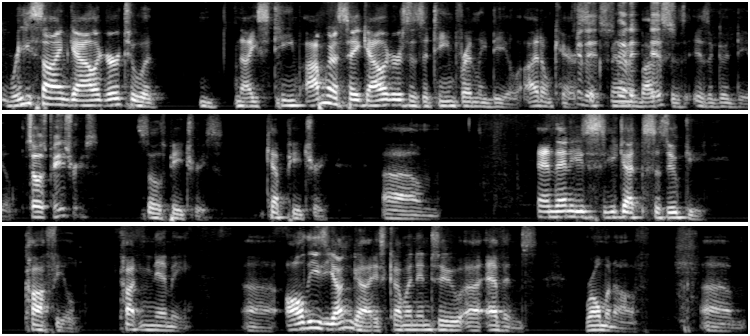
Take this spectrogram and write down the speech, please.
re-signed Gallagher to a nice team. I'm going to say Gallagher's is a team-friendly deal. I don't care. It Six is. million It bucks is. is, is a good deal. So is Petry's. So is Petry's. Kept Petry. Um, and then he's he got Suzuki, Caufield, Kotkaniemi, uh, all these young guys coming into uh, Evans, Romanov. Um,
